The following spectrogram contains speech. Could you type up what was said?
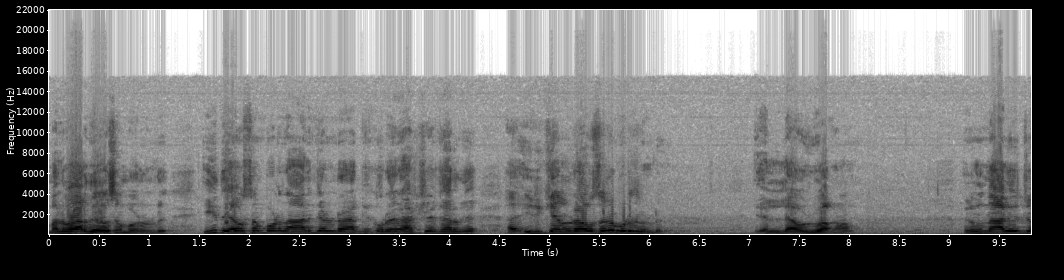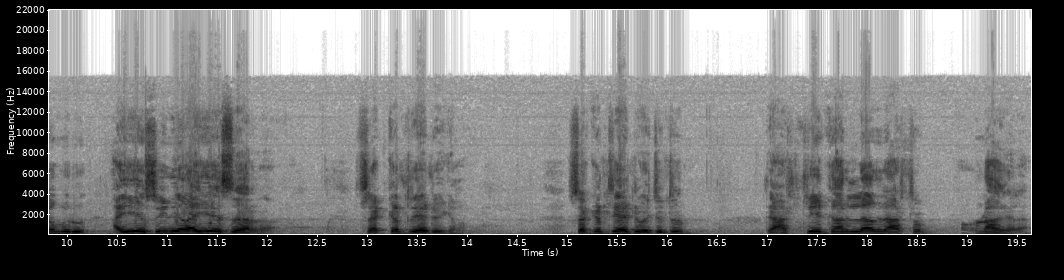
മലബാർ ദേവസ്വം ബോർഡുണ്ട് ഈ ദേവസ്വം ബോർഡ് നാലഞ്ചുണ്ടാക്കി കുറേ രാഷ്ട്രീയക്കാർക്ക് ഇരിക്കാനുള്ള അവസരം കൊടുത്തിട്ടുണ്ട്. ഇതെല്ലാം ഒഴിവാക്കണം. നിങ്ങളൊന്ന് ആലോചിച്ച് നോക്കൊരു I S senior I A എസ്സുകാരനാണ് സെക്രട്ടറി ആയിട്ട് വയ്ക്കണം സെക്രട്ടറി ആയിട്ട് വെച്ചിട്ട് രാഷ്ട്രീയക്കാരില്ലാതെ രാഷ്ട്രം ഉണ്ടാകുകയില്ല.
